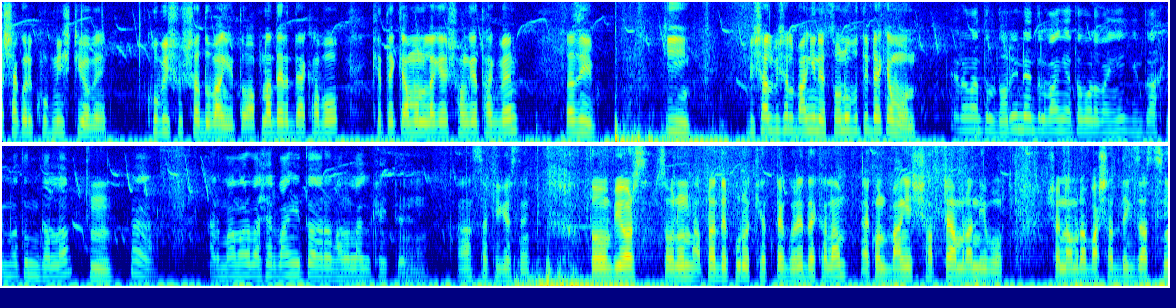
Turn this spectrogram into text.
আশা করি খুব মিষ্টি হবে। খুবই সুস্বাদু বাঙি। তো আপনাদের দেখাবো খেতে কেমন লাগে সঙ্গে থাকবেন। রাজীব কি বিশাল বিশাল বাঙি নেছে? অনুভূতিটা কেমন? এরকম তো ধরি না তো ভাঙি এত বড় ভাঙি কিন্তু আজকে নতুন ধরলাম। হুম। হ্যাঁ আর মামার বাসার ভাঙি তো আরও ভালো লাগে খাইতে আচ্ছা ঠিক আছে। তো ভিউয়ার্স চলুন আপনাদের পুরো ক্ষেতটা ঘুরে দেখালাম। এখন বাঙির স্বাদটা আমরা নিব। শোন আমরা বাসার দিক যাচ্ছি।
